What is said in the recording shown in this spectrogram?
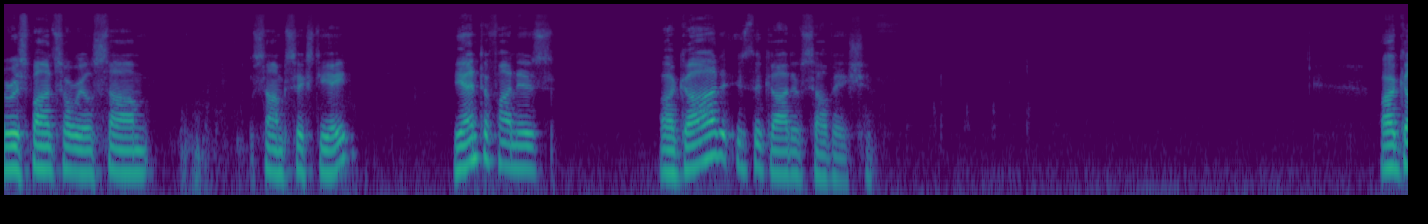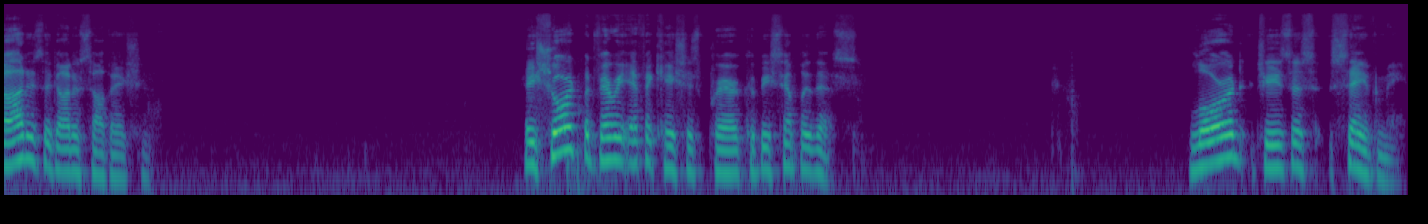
The responsorial psalm, Psalm 68. The antiphon is, Our God is the God of salvation. Our God is the God of salvation. A short but very efficacious prayer could be simply this Lord Jesus, save me.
